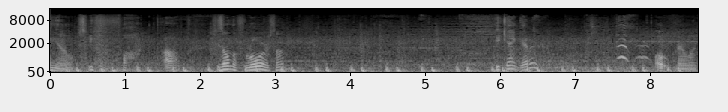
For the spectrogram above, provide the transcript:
Damn, she fucked up. She's on the floor, son. He can't get her. Oh, never mind.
